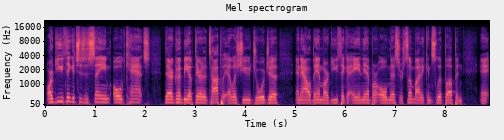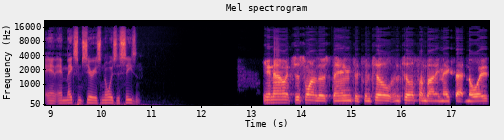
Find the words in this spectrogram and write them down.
Or do you think it's just the same old cats that are going to be up there at the top of LSU, Georgia, and Alabama? Or do you think A and M or Ole Miss or somebody can slip up and, and and make some serious noise this season? You know, it's just one of those things. It's until until somebody makes that noise,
